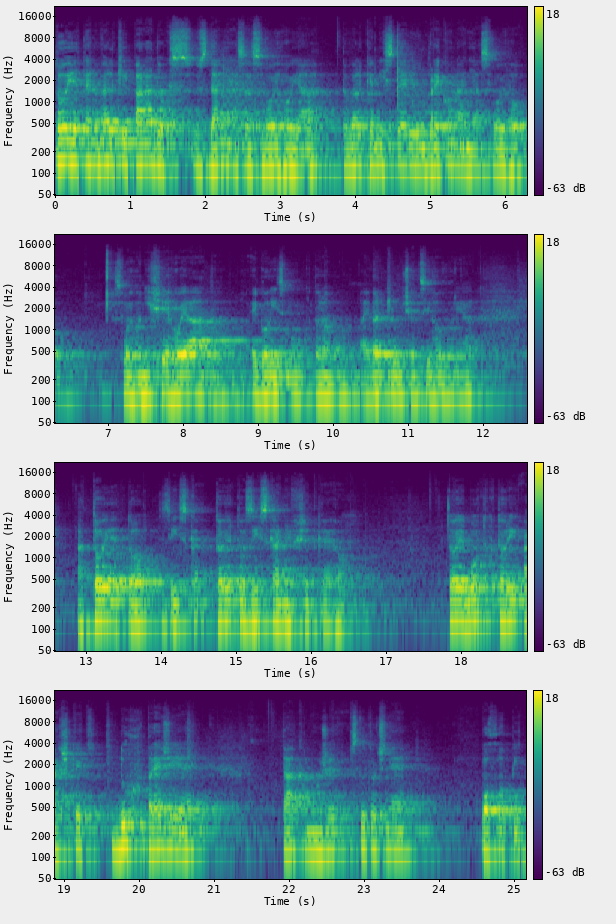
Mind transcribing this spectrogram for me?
To je ten veľký paradox vzdania sa svojho ja, to veľké mystérium prekonania svojho, svojho nižšieho ja, to egoizmu, ktorom aj veľkí učenci hovoria. A to je to, získa, to je to získanie všetkého. To je bod, ktorý až keď duch prežije, tak môže skutočne pochopiť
